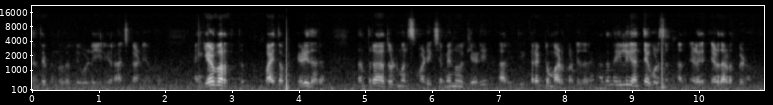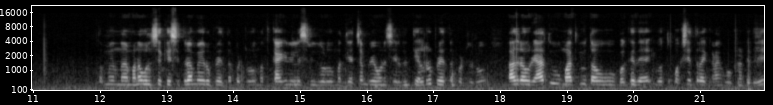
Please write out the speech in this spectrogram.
ಸಂತೆಬೆನ್ನೂರಲ್ಲಿ ಒಳ್ಳೆ ಹಿರಿಯ ರಾಜಕಾರಣಿ ಅವರು ಹಂಗೆ ಹೇಳ್ಬಾರ್ದಿತ್ತು. ಬಾಯ್ ತಪ್ಪ ಹೇಳಿದ್ದಾರೆ. ನಂತರ ದೊಡ್ಡ ಮನಸ್ಸು ಮಾಡಿ ಕ್ಷಮೆನೂ ಕೇಳಿ ಆ ರೀತಿ ಕರೆಕ್ಟು ಮಾಡ್ಕೊಂಡಿದ್ದಾರೆ. ಅದನ್ನು ಇಲ್ಲಿಗೆ ಅಂತ್ಯಗೊಳಿಸೋಣ. ಅದನ್ನ ಎಳೆ ಎಳೆದಾಡೋದು ಬೇಡ ತಮ್ಮನ್ನ ಮನವೊಲಿಸಕ್ಕೆ ಸಿದ್ದರಾಮಯ್ಯರು ಪ್ರಯತ್ನ ಪಟ್ಟರು ಮತ್ತು ಕಾಗಿನೆಲೆ ಶ್ರೀಗಳು, ಮತ್ತು ಎಚ್ ಎಂ ರೇವಣ್ಣ ಸೇರಿದಂತೆ ಎಲ್ಲರೂ ಪ್ರಯತ್ನ ಪಟ್ಟರು ಆದ್ರೆ ಅವ್ರು ಯಾತಿಗೂ ಮಾತಿಗೂ ತಾವು ಬಗ್ಗದೆ ಇವತ್ತು ಪಕ್ಷೇತರಾಗಿ ಕಣಕ್ಕೆ ಉಳ್ಕೊಂಡಿದ್ರಿ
